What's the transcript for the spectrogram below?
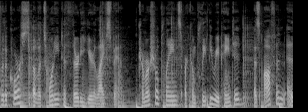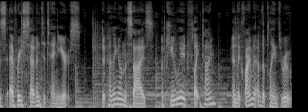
Over the course of a 20 to 30 year lifespan, commercial planes are completely repainted as often as every 7 to 10 years, depending on the size, accumulated flight time, and the climate of the plane's route.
